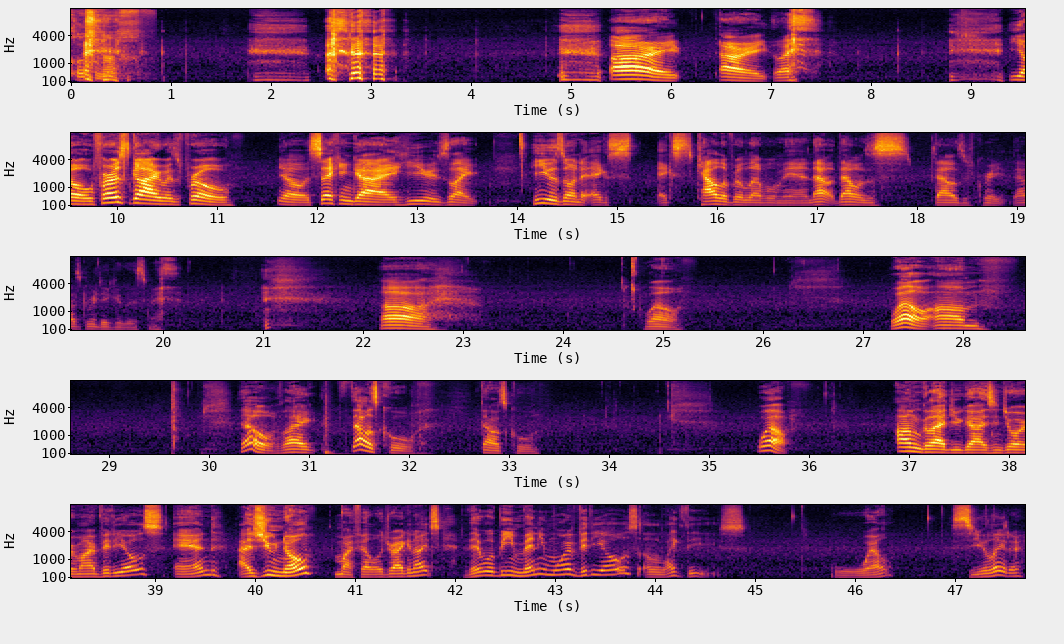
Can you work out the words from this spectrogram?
Close enough. all right, all right. Like, yo, first guy was pro. Yo, second guy, he was like, he was on the X Excalibur level, man. That that was that was great. That was ridiculous, man. Uh well. Well, um Yo, like that was cool. That was cool. Well, I'm glad you guys enjoy my videos, and as you know, my fellow Dragonites, there will be many more videos like these. Well, see you later.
